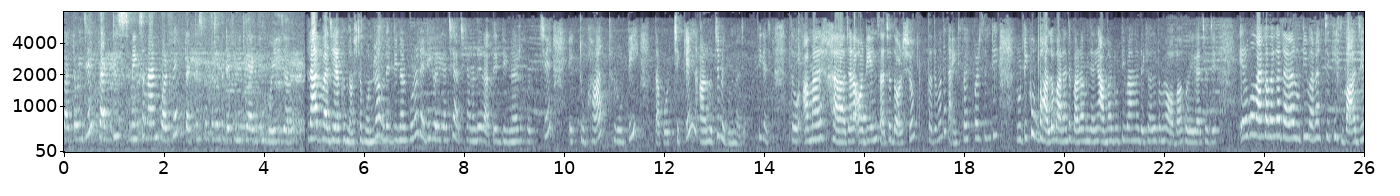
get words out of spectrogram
বাট ওই যে practice makes a man perfect practice করতে করতে ডেফিনেটলি একদিন হয়েই যাবে। রাত বাজে এখন দশটা পনেরো, আমাদের ডিনার পুরো রেডি হয়ে গেছে। আজকে আমাদের রাতের ডিনার হচ্ছে একটু ভাত, রুটি, তারপর চিকেন আর হচ্ছে বেগুন ভাজা, ঠিক আছে? তো আমার যারা অডিয়েন্স আছে, দর্শক, তাদের মধ্যে নাইনটি ফাইভ পার্সেন্টই রুটি খুব ভালো বানাতে পারো। আমি জানি আমার রুটি বানানো দেখে হয়তো তোমরা অবাক হয়ে গেছো যে এরকম একা বেকা তারা রুটি বানাচ্ছে কি বাজে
